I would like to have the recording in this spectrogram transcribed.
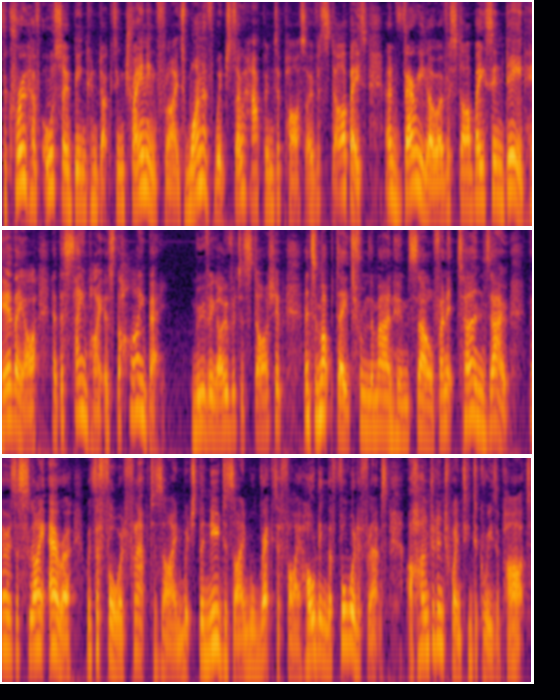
The crew have also been conducting training flights, one of which so happened to pass over Starbase, and very low over Starbase indeed. Here they are at the same height as the high bay moving over to Starship and some updates from the man himself and it turns out there is a slight error with the forward flap design which the new design will rectify holding the forward flaps 120 degrees apart.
